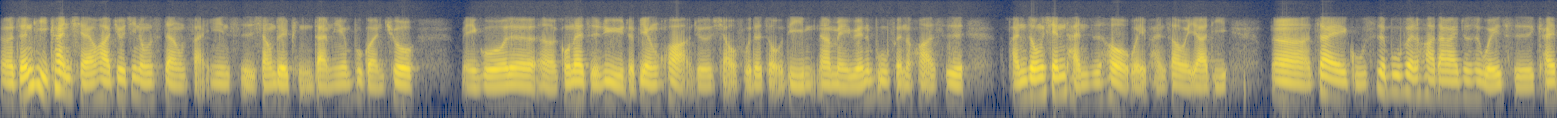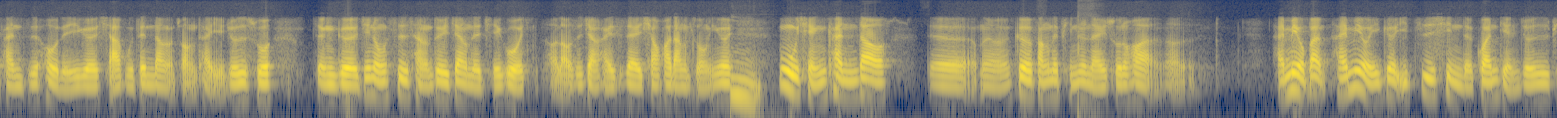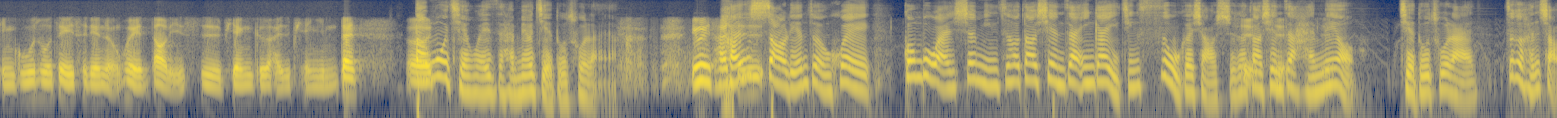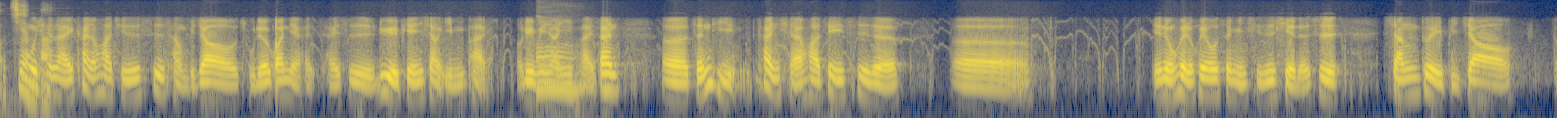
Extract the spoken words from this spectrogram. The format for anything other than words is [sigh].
呃，整体看起来的话，就金融市场反应是相对平淡，因为不管就美国的呃公债值率的变化，就是小幅的走低。那美元的部分的话，是盘中先弹之后，尾盘稍微压低。那在股市的部分的话，大概就是维持开盘之后的一个狭幅震荡的状态。也就是说，整个金融市场对这样的结果，呃，老实讲还是在消化当中。因为目前看到的呃各方的评论来说的话，呃。还没有办，还没有一个一致性的观点，就是评估说这一次联准会到底是偏鸽还是偏鹰。但到目前为止还没有解读出来啊，[laughs] 因为它很少联准会公布完声明之后，到现在应该已经四五个小时了，到现在还没有解读出来，这个很少见。目前来看的话，其实市场比较主流观点还还是略偏向鹰派，略偏向鹰派。但呃，整体看起来的话，这一次的呃。联准会的会后声明其实写的是相对比较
